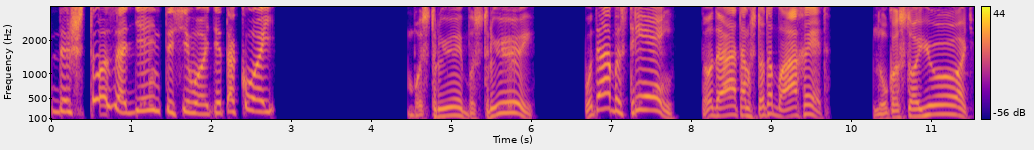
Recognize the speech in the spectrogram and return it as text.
«Да что за день ты сегодня такой?» «Быстрей, быстрей!» «Куда быстрей? Туда, там что-то бахает!» «Ну-ка стоять!»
